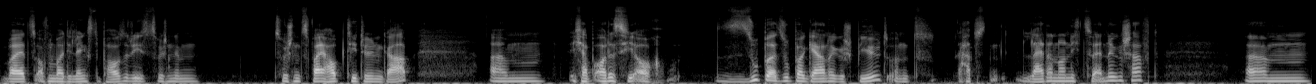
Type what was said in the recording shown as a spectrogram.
War jetzt offenbar die längste Pause, die es zwischen, dem, zwischen zwei Haupttiteln gab. Ähm, ich habe Odyssey auch super, super gerne gespielt und habe es leider noch nicht zu Ende geschafft. Ähm,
